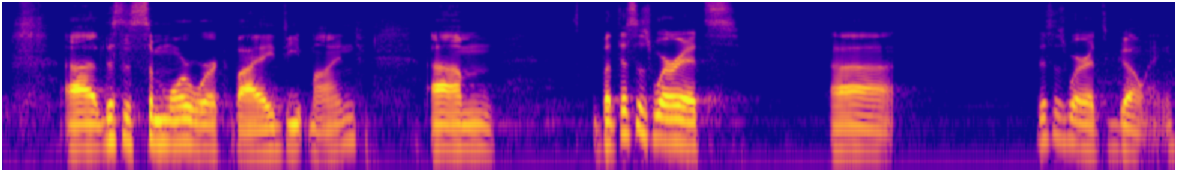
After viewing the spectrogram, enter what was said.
uh, this is some more work by DeepMind. Um, but this is where it's, uh, this is where it's going.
